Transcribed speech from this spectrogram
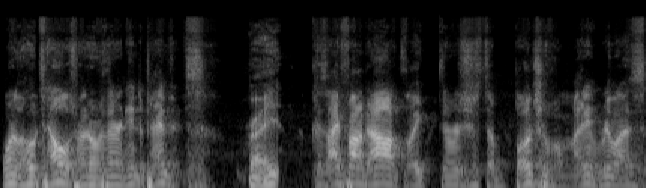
one of the hotels right over there in Independence. Right. Because I found out like there was just a bunch of them. I didn't realize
